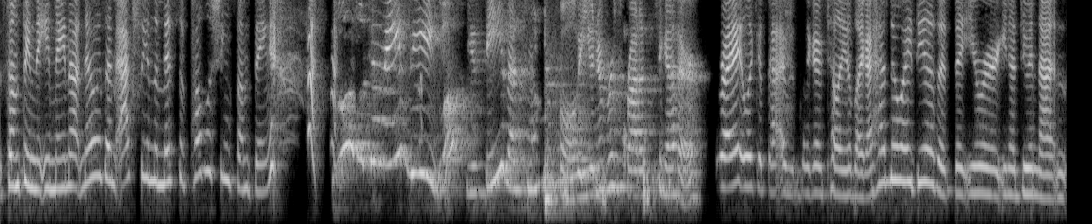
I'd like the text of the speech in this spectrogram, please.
something that you may not know is I'm actually in the midst of publishing something. oh, that's amazing. Well, you see, that's wonderful. The universe brought us together. Right. Look at that. I, like I tell you, like I had no idea that that you were, you know, doing that. And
